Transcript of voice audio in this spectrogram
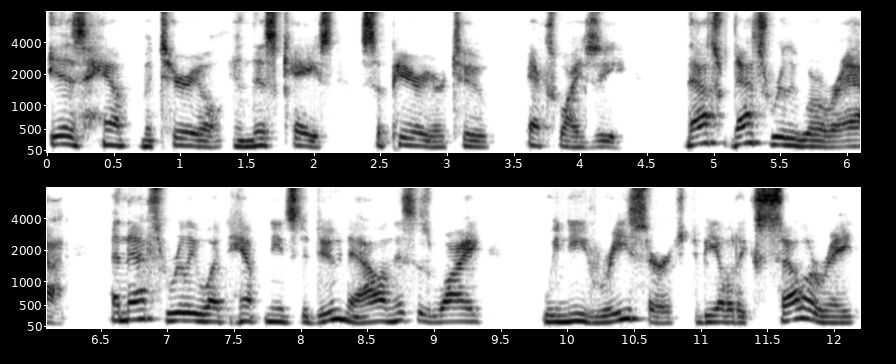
Is hemp material in this case superior to XYZ? That's that's really where we're at. And that's really what hemp needs to do now. And this is why we need research to be able to accelerate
